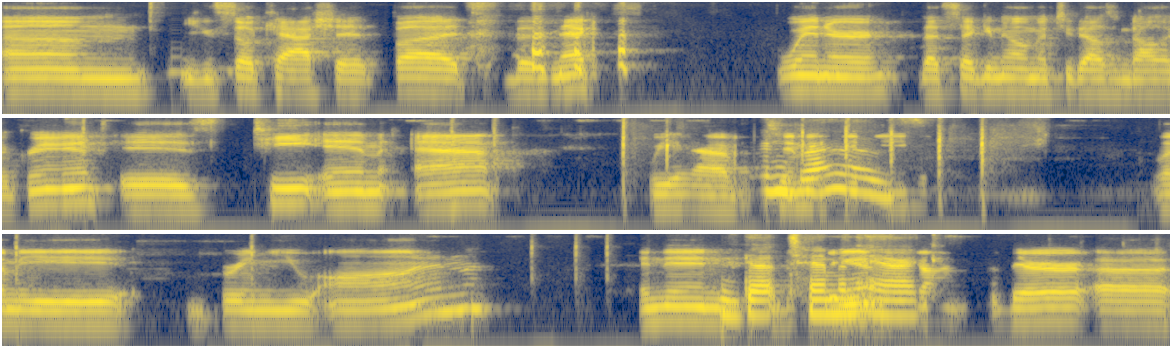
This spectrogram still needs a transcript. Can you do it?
Um, you can still cash it. But the next winner that's taking home a $2,000 grant is TM App. We have Timothy. Congrats. Let me bring you on. And then We've got Tim and Eric. Their uh,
